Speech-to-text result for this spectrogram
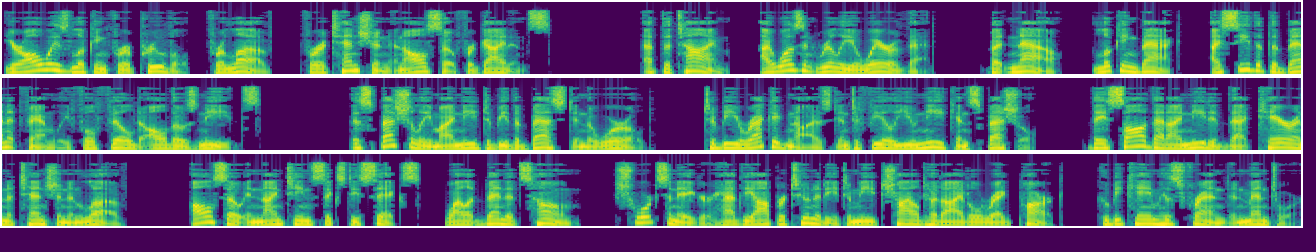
you're always looking for approval, for love, for attention, and also for guidance. At the time, I wasn't really aware of that. But now, looking back, I see that the Bennett family fulfilled all those needs. Especially my need to be the best in the world. To be recognized and to feel unique and special. They saw that I needed that care and attention and love. Also in 1966, while at Bennett's home, Schwarzenegger had the opportunity to meet childhood idol Reg Park, who became his friend and mentor.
